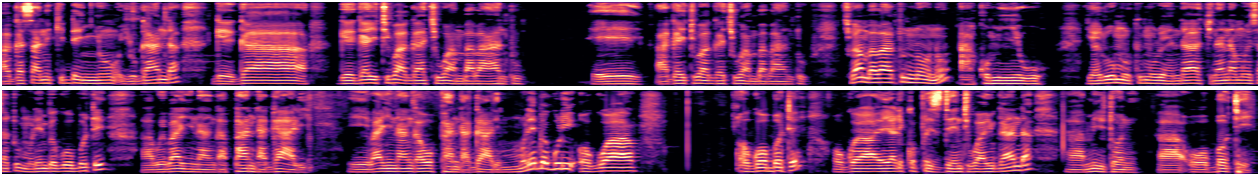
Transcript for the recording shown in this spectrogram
agasaanikidde ennyo uganda ge gayitibwa agakiwamba bantu. Ee agayitibwa agakiwamba bantu. Kiwamba bantu noono akomyewo yaliwo mu lukumi lwenda kinaana mu esatu mulembe gw'obote uh, bwe bayinanga pandagaali e, bayinangawo pandagaali mu mulembe guli ogwa ogwobote ogwa eyaliko pulezidenti wa uganda uh, milton uh, obote.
